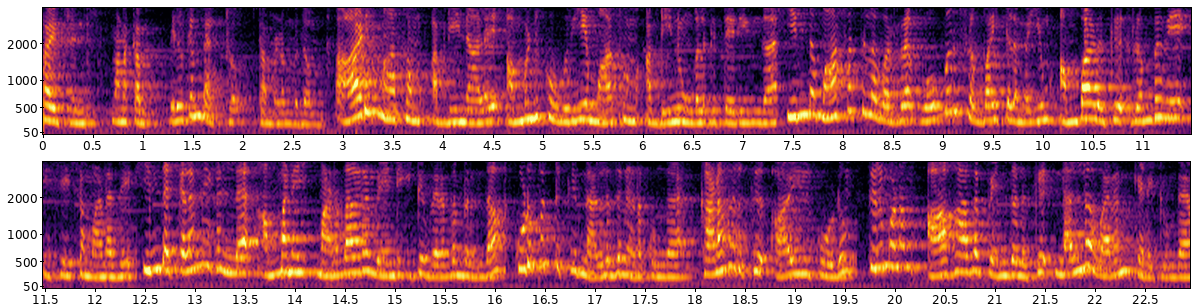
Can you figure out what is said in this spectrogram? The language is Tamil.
ஹாய் ஃப்ரெண்ட்ஸ் வணக்கம். Welcome back to Tamizhamudham. ஆடி மாசம் அப்படின்னாலே அம்மனுக்கு உரிய மாசம் அப்படின்னு உங்களுக்கு தெரியுங்க. இந்த மாசத்துல வர்ற ஒவ்வொரு செவ்வாய்க்கிழமையும் அம்பாளுக்கு ரொம்பவே விசேஷமானது. இந்த கிழமைகள்ல அம்மனை மனதார வேண்டிக்கிட்டு விரதம் இருந்தா குடும்பத்துக்கு நல்லது நடக்குங்க. கணவருக்கு ஆயுள் கூடும். திருமணம் ஆகாத பெண்களுக்கு நல்ல வரன் கிடைக்குங்க.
